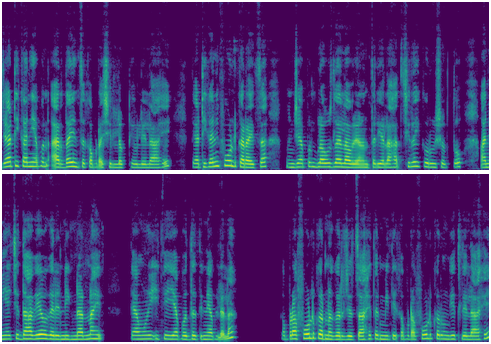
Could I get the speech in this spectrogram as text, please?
ज्या ठिकाणी आपण अर्धा इंच कपडा शिल्लक ठेवलेला आहे त्या ठिकाणी फोल्ड करायचा. म्हणजे आपण ब्लाऊजला लावल्यानंतर याला हात शिलाई करू शकतो आणि याचे धागे वगैरे निघणार नाहीत. त्यामुळे इथे या पद्धतीने आपल्याला कपडा फोल्ड करणं गरजेचं आहे. तर मी ते कपडा फोल्ड करून घेतलेला आहे.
